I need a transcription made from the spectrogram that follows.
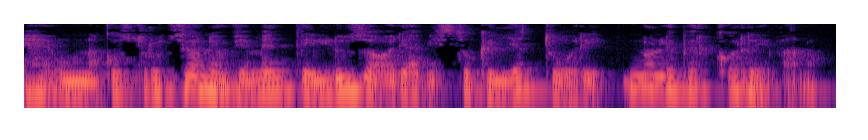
è una costruzione ovviamente illusoria visto che gli attori non le percorrevano.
